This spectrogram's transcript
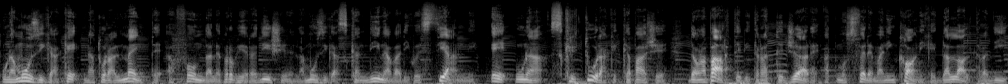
una musica che naturalmente affonda le proprie radici nella musica scandinava di questi anni e una scrittura che è capace da una parte di tratteggiare atmosfere malinconiche e dall'altra di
